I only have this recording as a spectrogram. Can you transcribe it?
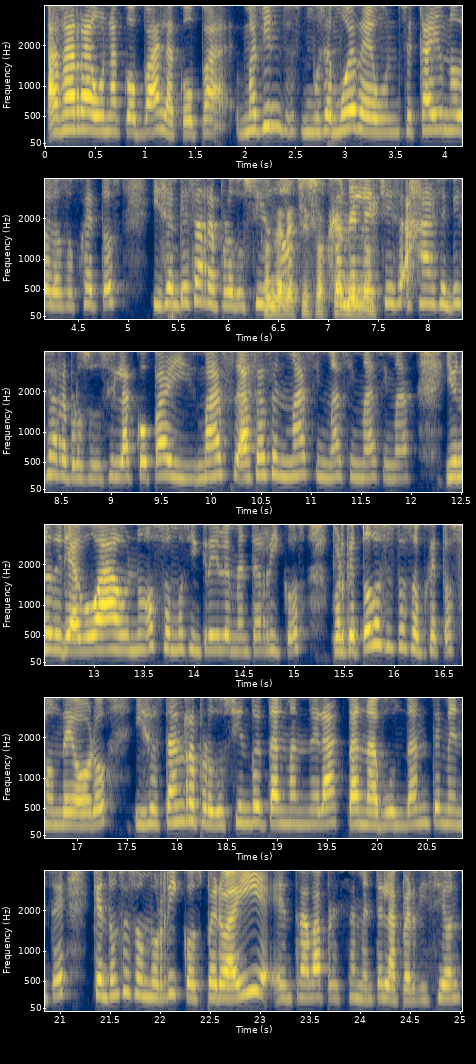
agarra una copa, la copa, más bien pues, se mueve, un, se cae uno de los objetos y se empieza a reproducir. Con el hechizo Con el hechizo, ajá, se empieza a reproducir la copa y más, se hacen más y más y más y más. Y uno diría, wow, ¿no? Somos increíblemente ricos porque todos estos objetos son de oro y se están reproduciendo de tal manera, tan abundantemente, que entonces somos ricos. Pero ahí entraba precisamente la perdición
